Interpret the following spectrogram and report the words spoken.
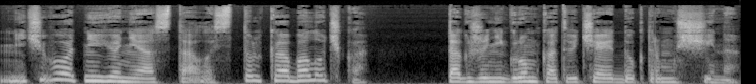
«Ничего от нее не осталось, только оболочка», — также негромко отвечает доктор-мужчина.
